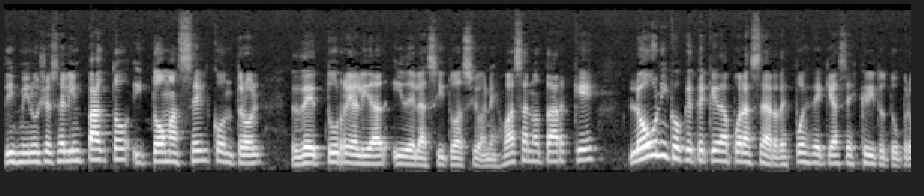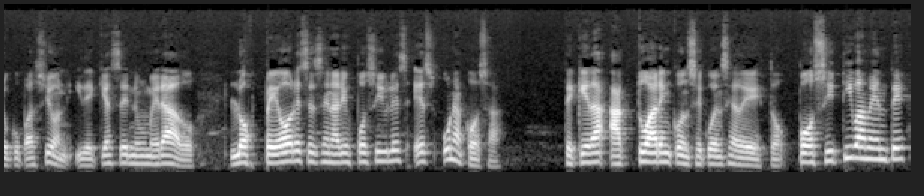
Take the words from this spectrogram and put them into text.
disminuyes el impacto y tomas el control de tu realidad y de las situaciones. Vas a notar que lo único que te queda por hacer después de que has escrito tu preocupación y de que has enumerado los peores escenarios posibles es una cosa. Te queda actuar en consecuencia de esto, positivamente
